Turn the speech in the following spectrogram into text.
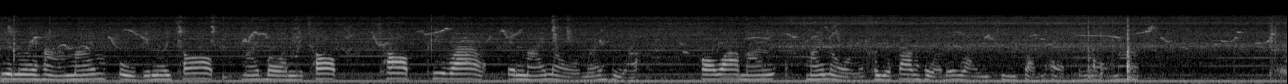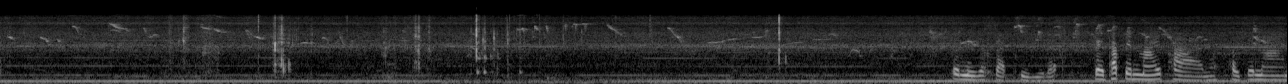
ยีนวยหาไม้มาปลูกยีนวยชอบ ไม้บอลชอบ ชอบที่ว่าเป็นไม้หน่อไม้หัว เพราะว่าไม้ไม้หนอนเนี่ยเขาจะสร้างหัวได้ไวสีสันออกได้ไวมากต้นนี้จะสับสีแล้ว แต่ถ้าเป็นไม้ผ่านะเขาจะนาน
